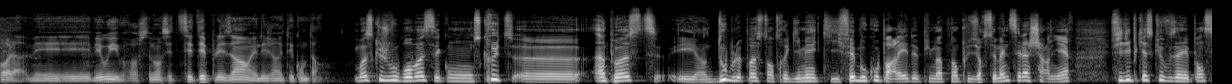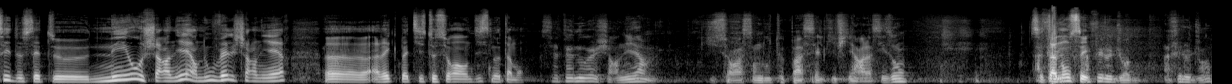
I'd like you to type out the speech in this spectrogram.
Voilà, mais, mais oui, forcément, c'était plaisant et les gens étaient contents. Moi, ce que je vous propose, c'est qu'on scrute euh, un poste et un double poste, entre guillemets, qui fait beaucoup parler depuis maintenant plusieurs semaines. C'est la charnière. Philippe, qu'est-ce que vous avez pensé de cette euh, néo-charnière, nouvelle charnière, euh, avec Baptiste Serin en 10 notamment? Cette nouvelle charnière, qui sera sans doute pas celle qui finira la saison, C'est annoncé. A fait le job. A fait le job.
